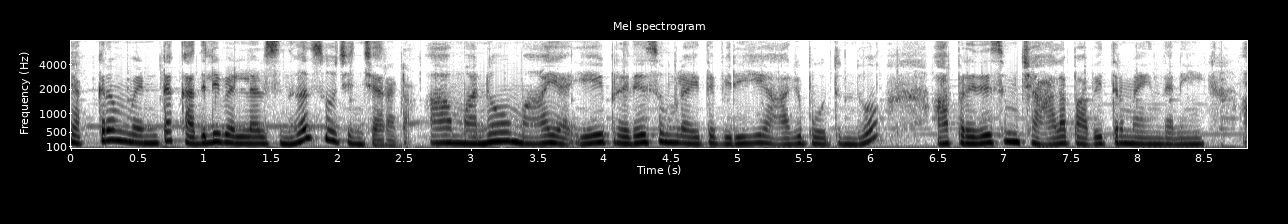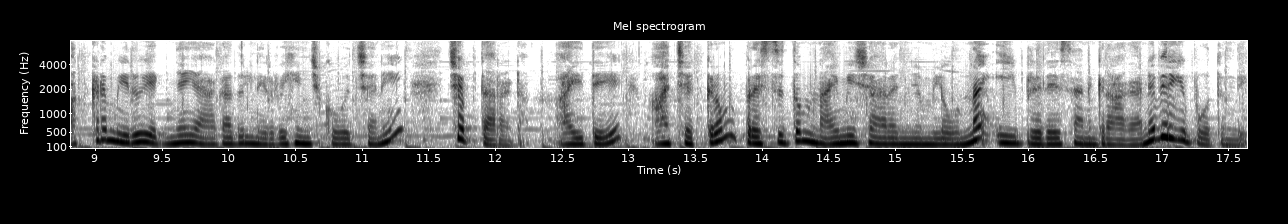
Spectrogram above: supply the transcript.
చక్రం వెంట కదిలి వెళ్ళాల్సిందిగా సూచించారట. ఆ మనోమాయ ఏ ప్రదేశంలో అయితే విరిగి ఆగిపోతుందో ఆ ప్రదేశం చాలా పవిత్రమైందని అక్కడ మీరు యజ్ఞ యాగాదులు నిర్వహించుకోవచ్చని చెప్తారట. అయితే ఆ చక్రం ప్రస్తుతం నైమిషారణ్యంలో ఉన్న ఈ ప్రదేశానికి రాగానే విరిగిపోతుంది.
